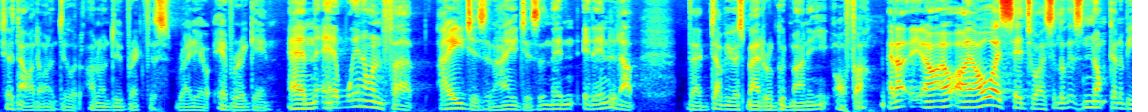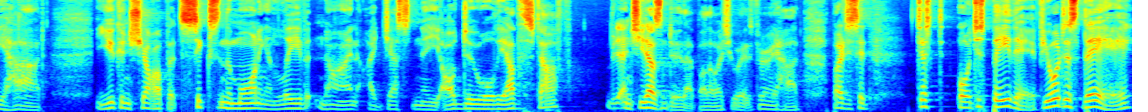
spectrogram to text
She goes, No, I don't want to do it. I don't want to do breakfast radio ever again. And and it went on for ages and ages. And then it ended up that WS made her a good money offer. And I, I, I always said to her, I said, look, it's not going to be hard. You can show up at six in the morning and leave at nine. I just need, I'll do all the other stuff. And she doesn't do that, by the way. She works very hard. But I just said, just, or just be there. If you're just there,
